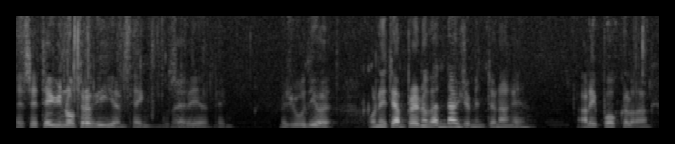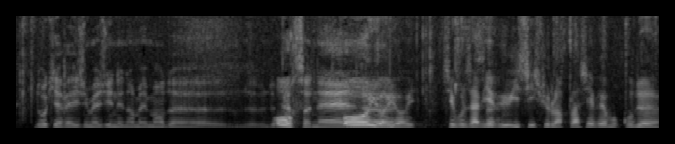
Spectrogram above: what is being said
Et c'était une autre vie, enfin, vous Ouais. savez. enfin. Mais je vous dis, on était en pleine vendange maintenant, hein, à l'époque. là. hein. Donc il y avait, j'imagine, énormément de, de- de Oh. personnel. Oh, oui, oui, oui. Si vous aviez ça- vu ici sur la place, il y avait beaucoup de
